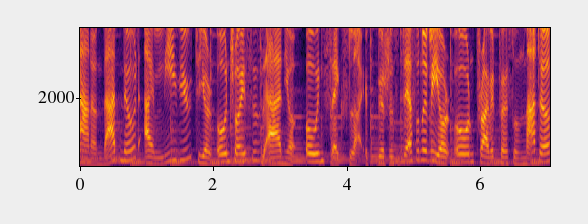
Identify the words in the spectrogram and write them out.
And on that note, I leave you to your own choices and your own sex life, which is definitely your own private personal matter.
